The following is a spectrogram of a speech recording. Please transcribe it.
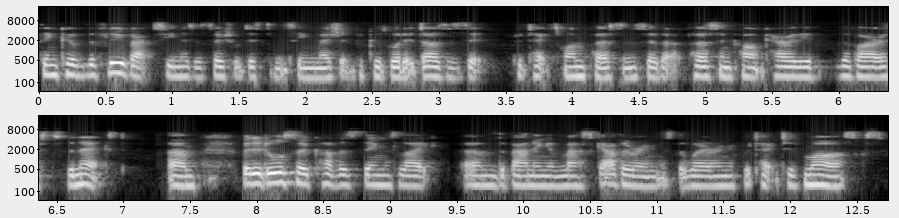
think of the flu vaccine as a social distancing measure because what it does is it protects one person so that person can't carry the, the virus to the next. Um, but it also covers things like um, the banning of mass gatherings, the wearing of protective masks,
